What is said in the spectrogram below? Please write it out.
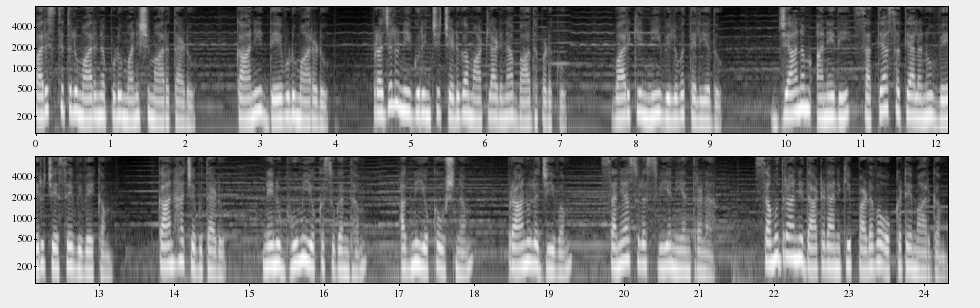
పరిస్థితులు మారినప్పుడు మనిషి మారతాడు కాని దేవుడు మారడు. ప్రజలు నీ గురించి చెడుగా మాట్లాడినా బాధపడకు. వారికి నీ విలువ తెలియదు. జ్ఞానం అనేది సత్యాసత్యాలను వేరుచేసే వివేకం. కాన్హా చెబుతాడు నేను భూమి యొక్క సుగంధం అగ్ని యొక్క ఉష్ణం ప్రాణుల జీవం సన్యాసుల స్వీయ నియంత్రణ. సముద్రాన్ని దాటడానికి పడవ ఒక్కటే మార్గం.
